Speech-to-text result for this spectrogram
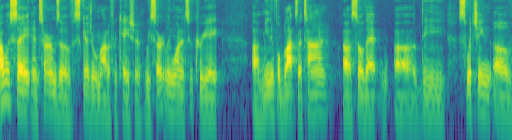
I would say in terms of schedule modification, we certainly wanted to create uh, meaningful blocks of time uh, so that uh, the switching of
